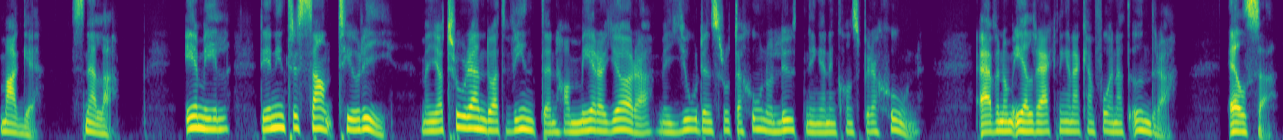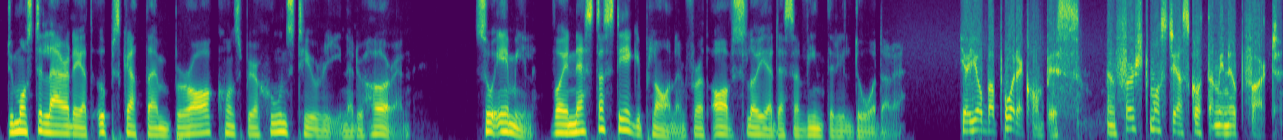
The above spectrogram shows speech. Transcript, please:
Magge, snälla. Emil, det är en intressant teori, men jag tror ändå att vintern har mer att göra med jordens rotation och lutning än en konspiration. Även om elräkningarna kan få en att undra. Elsa, du måste lära dig att uppskatta en bra konspirationsteori när du hör en. Så Emil, vad är nästa steg i planen för att avslöja dessa vinterildådare? Jag jobbar på det kompis, men först måste jag skotta min uppfart.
